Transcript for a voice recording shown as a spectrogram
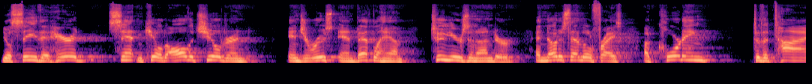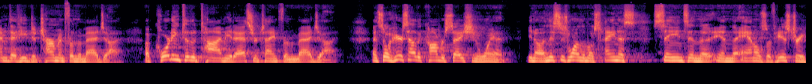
you'll see that Herod sent and killed all the children in Jerusalem, in Bethlehem, two years and under. And notice that little phrase, according to the time that he determined from the Magi. According to the time he had ascertained from the Magi. And so here's how the conversation went. You know, and this is one of the most heinous scenes in the, in the annals of history.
